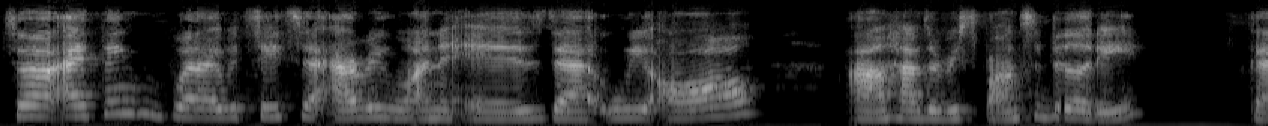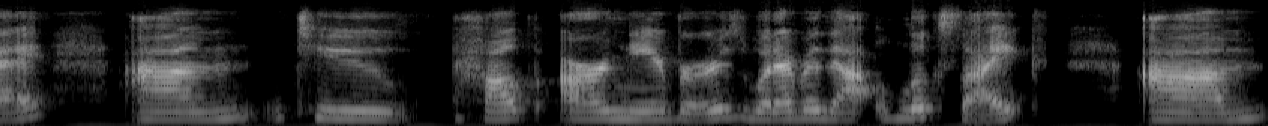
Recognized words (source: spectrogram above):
So I think what I would say to everyone is that we all uh, have the responsibility, okay, um, to help our neighbors, whatever that looks like. Um,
